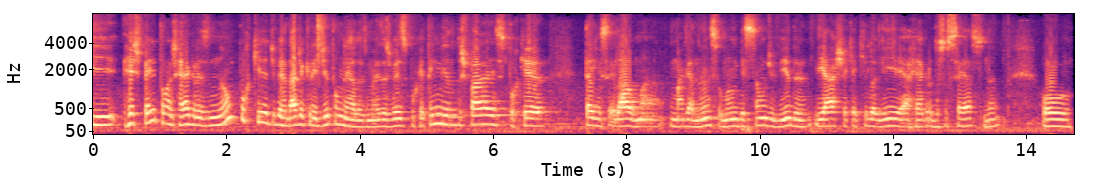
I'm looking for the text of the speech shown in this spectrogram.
E respeitam as regras não porque de verdade acreditam nelas, mas às vezes porque têm medo dos pais, porque tem, sei lá, uma, uma ganância, uma ambição de vida e acha que aquilo ali é a regra do sucesso, né? Ou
